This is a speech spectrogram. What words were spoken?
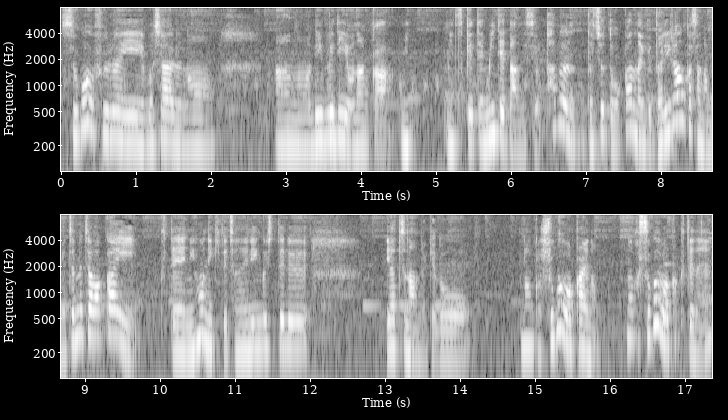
すごい古いバシャールのあの DVD をなんか見つけて見てたんですよ。多分私ちょっと分かんないけどダリル・アンカさんがめちゃめちゃ若いくて日本に来てチャネリングしてるやつなんだけどなんかすごい若いの。なんかすごい若くてね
